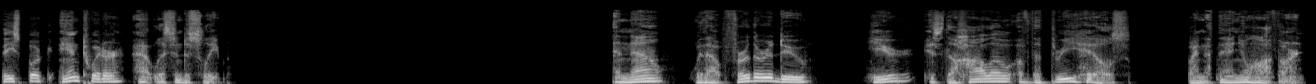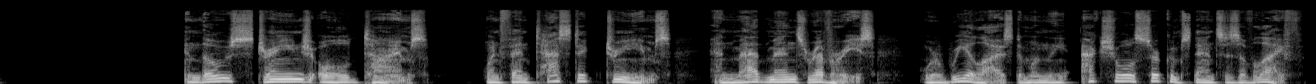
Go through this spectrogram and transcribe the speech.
Facebook, and Twitter at Listen to Sleep. And now, without further ado, here is The Hollow of the Three Hills by Nathaniel Hawthorne. In those strange old times, when fantastic dreams and madmen's reveries were realized among the actual circumstances of life,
